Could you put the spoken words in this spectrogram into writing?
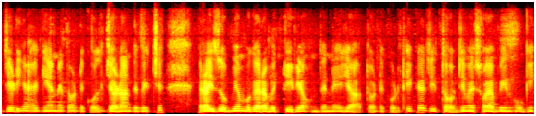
ਜਿਹੜੀਆਂ ਹੈਗੀਆਂ ਨੇ ਤੁਹਾਡੇ ਕੋਲ ਜੜਾਂ ਦੇ ਵਿੱਚ ਰਾਈਜ਼ੋਬੀਅਮ ਵਗੈਰਾ ਬੈਕਟੀਰੀਆ ਹੁੰਦੇ ਨੇ ਜਾਂ ਤੁਹਾਡੇ ਕੋਲ, ਠੀਕ ਹੈ ਜੀ, ਤੋਂ ਜਿਵੇਂ ਸੋਇਆਬੀਨ ਹੋ ਗਈ,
